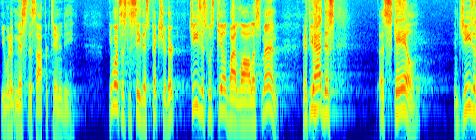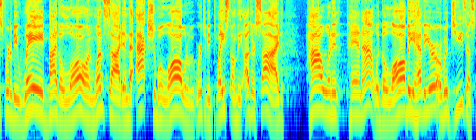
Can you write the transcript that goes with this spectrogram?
He wouldn't miss this opportunity. He wants us to see this picture. There, Jesus was killed by lawless men. And if you had this scale, and Jesus were to be weighed by the law on one side, and the actual law were to be placed on the other side, how would it pan out? Would the law be heavier, or would Jesus,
